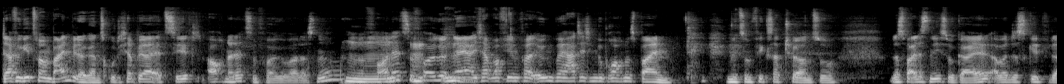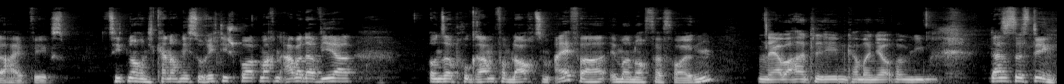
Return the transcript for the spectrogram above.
Dafür geht's meinem Bein wieder ganz gut. Ich habe ja erzählt, auch in der letzten Folge war das, ne? Mhm. Vorletzte Folge? Naja, ich habe auf jeden Fall, irgendwer hatte ich ein gebrochenes Bein. Mit so einem Fixateur und so. Und das war alles nicht so geil, aber das geht wieder halbwegs. Zieht noch und ich kann auch nicht so richtig Sport machen, aber da wir unser Programm vom Lauch zum Alpha immer noch verfolgen. Naja, aber Handelleben kann man ja auch im Lieben. Das ist das Ding.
